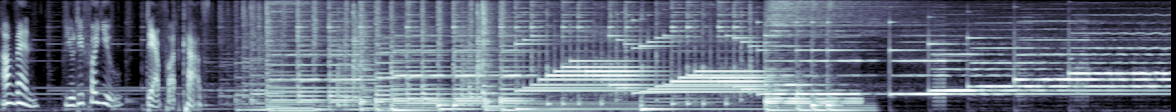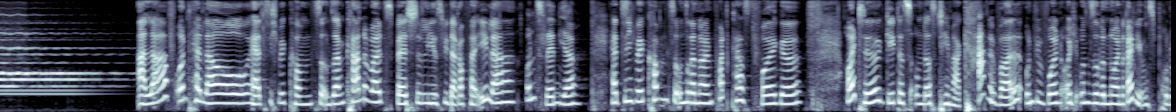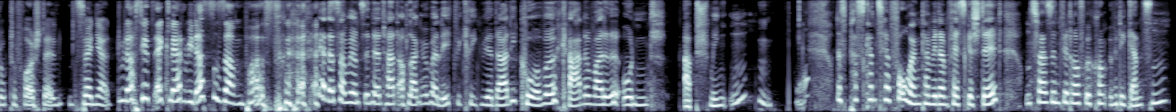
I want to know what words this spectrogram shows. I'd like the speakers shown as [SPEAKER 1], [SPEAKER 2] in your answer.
[SPEAKER 1] Aven, Beauty for You, der Podcast. Alaf und hello, herzlich willkommen zu unserem Karneval-Special. Hier ist wieder Raffaela
[SPEAKER 2] und Svenja.
[SPEAKER 1] Herzlich willkommen zu unserer neuen Podcast-Folge. Heute geht es um das Thema Karneval und wir wollen euch unsere neuen Reinigungsprodukte vorstellen. Svenja, du darfst jetzt erklären, wie das zusammenpasst.
[SPEAKER 2] ja, das haben wir uns in der Tat auch lange überlegt. Wie kriegen wir da die Kurve? Karneval und Abschminken. Hm. Das passt ganz hervorragend, haben wir dann festgestellt. Und zwar sind wir drauf gekommen über die ganzen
